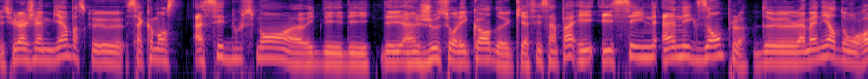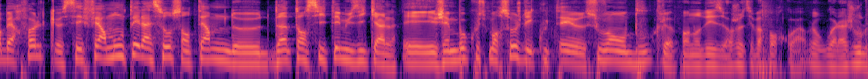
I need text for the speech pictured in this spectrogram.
Mais celui-là, je l'aime bien parce que ça commence assez doucement avec des, des- des- un jeu sur les cordes qui est assez sympa. Et, et c'est une- un exemple de la manière dont Robert Folk sait faire monter la sauce en termes de- d'intensité musicale. Et j'aime beaucoup ce morceau. Je l'écoutais euh, souvent en boucle pendant des heures. Je ne sais pas pourquoi. Donc voilà, je vous le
